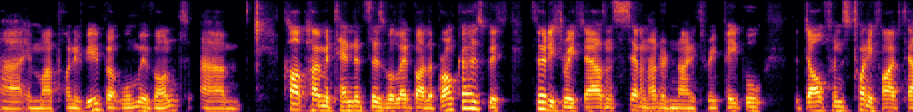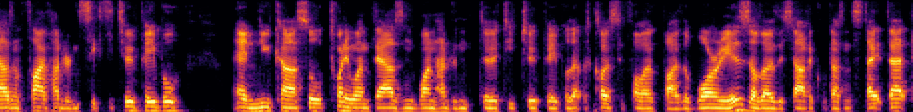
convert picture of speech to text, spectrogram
uh, in my point of view, but we'll move on. Um, club home attendances were led by the Broncos with 33,793 people, the Dolphins, 25,562 people, and Newcastle, 21,132 people. That was closely followed by the Warriors, although this article doesn't state that,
